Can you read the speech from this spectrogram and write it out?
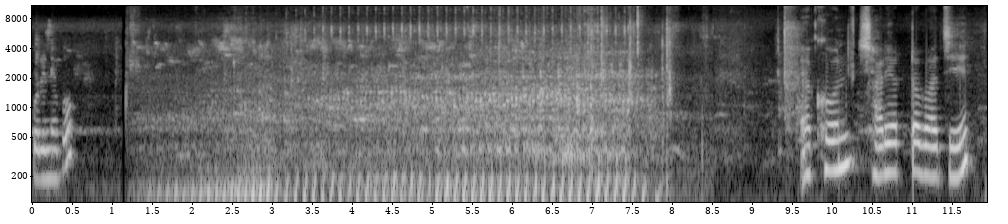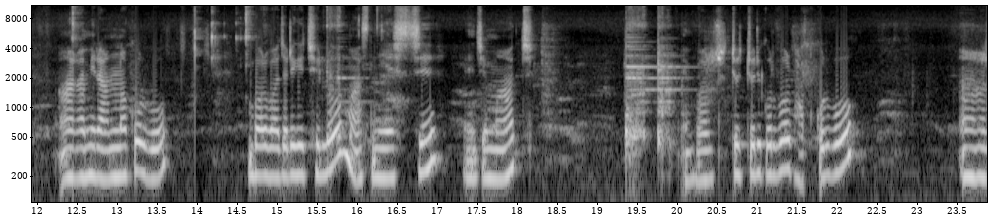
করে নেব। এখন সাড়ে আটটা বাজে আর আমি রান্না করব। বড় বাজারে গেছিল, মাছ নিয়ে এসছে, এই যে মাছ। এবার চচ্চড়ি করব, ভাত করব। আর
